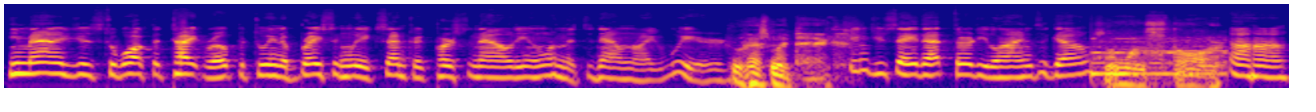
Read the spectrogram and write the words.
he manages to walk the tightrope between a bracingly eccentric personality and one that's downright weird. Who has my pig? Didn't you say that 30 lines ago? Someone stole it. Uh huh.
